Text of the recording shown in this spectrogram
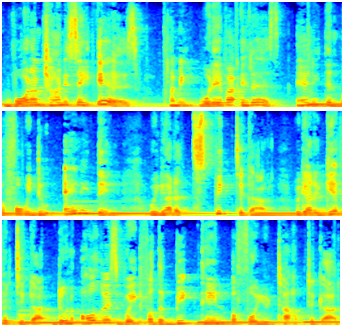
What I'm trying to say is, I mean, whatever it is, anything before we do anything, we gotta speak to God. We gotta give it to God. Don't always wait for the big thing before you talk to God.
